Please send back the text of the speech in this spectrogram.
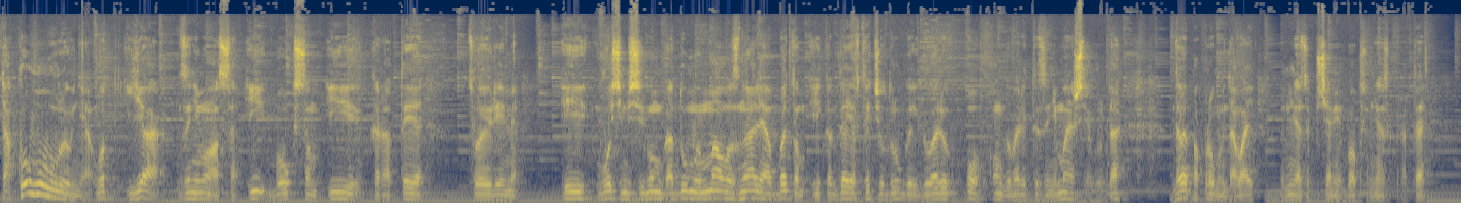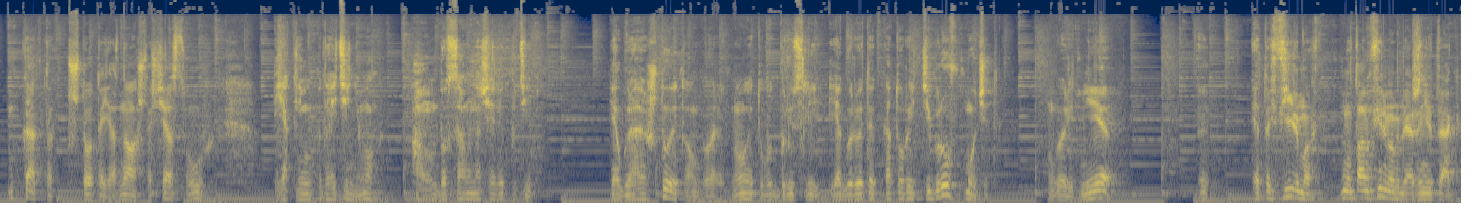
такого уровня, вот я занимался и боксом, и карате в свое время, и в 87 году мы мало знали об этом, и когда я встретил друга и говорю, о, он говорит, ты занимаешься? Я говорю, да, давай попробуем, давай, у меня за плечами бокс, у меня за карате. Ну, как-то что-то я знал, что сейчас, ух, я к нему подойти не мог, а он был в самом начале пути. Я говорю, а что это? Он говорит, ну, это вот Брюс Ли. Я говорю, это который тигров мочит? Он говорит, нет, э, это в фильмах, ну, там в фильмах даже не так.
